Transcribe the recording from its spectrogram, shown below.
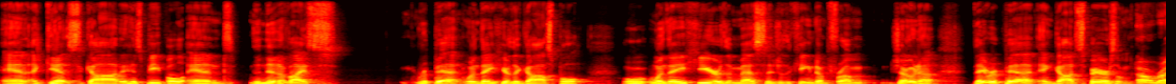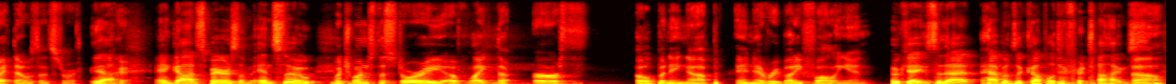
and against God and His people. And the Ninevites repent when they hear the gospel or when they hear the message of the kingdom from Jonah. They repent and God spares them. Oh, right. That was that story. Yeah, Okay. and God spares them. And so Which one's the story of like the earth opening up and everybody falling in? okay, so that happens a couple of different times. Oh,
